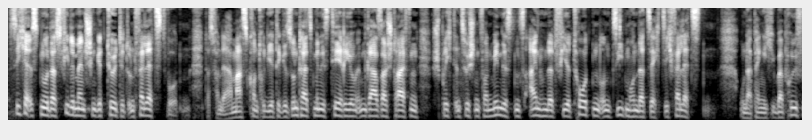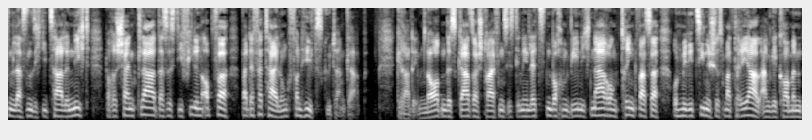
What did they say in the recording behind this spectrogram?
Sicher ist nur, dass viele Menschen getötet und verletzt wurden. Das von der Hamas kontrollierte Gesundheitsministerium im Gazastreifen spricht inzwischen von mindestens 104 Toten und 760 Verletzten. Unabhängig überprüfen lassen sich die Zahlen nicht, doch es scheint klar, dass es die vielen Opfer bei der Verteilung von Hilfsgütern gab. Gerade im Norden des Gazastreifens ist in den letzten Wochen wenig Nahrung, Trinkwasser und medizinisches Material angekommen.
